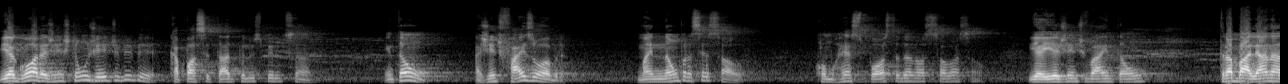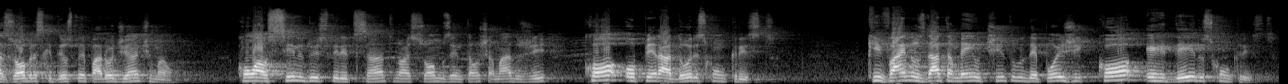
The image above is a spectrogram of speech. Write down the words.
E agora a gente tem um jeito de viver, capacitado pelo Espírito Santo. Então, a gente faz obra, mas não para ser salvo, como resposta da nossa salvação. E aí a gente vai então trabalhar nas obras que Deus preparou de antemão. Com o auxílio do Espírito Santo, nós somos então chamados de cooperadores com Cristo, que vai nos dar também o título depois de co-herdeiros com Cristo.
